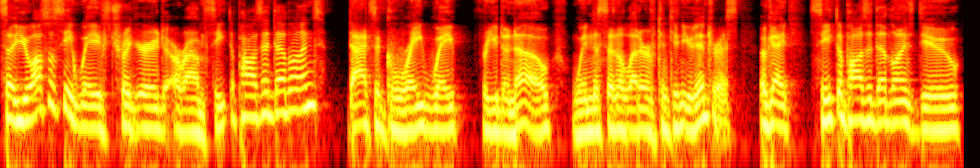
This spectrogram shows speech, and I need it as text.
So you also see waves triggered around seat deposit deadlines. That's a great way for you to know when to send a letter of continued interest. Okay, seat deposit deadlines due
